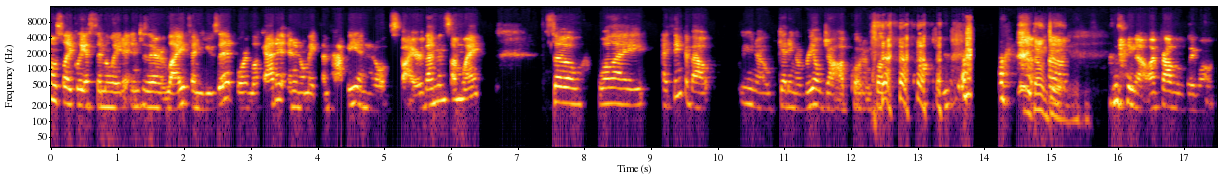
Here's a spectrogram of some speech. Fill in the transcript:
most likely assimilate it into their life and use it or look at it, and it'll make them happy and it'll inspire them in some way. So while I I think about you know getting a real job, quote unquote, don't do um, it. I know, I probably won't.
